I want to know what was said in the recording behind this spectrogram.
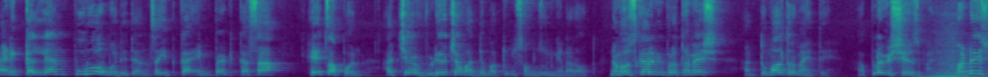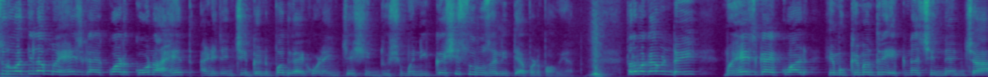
आणि कल्याण पूर्वमध्ये त्यांचा इतका इम्पॅक्ट कसा? हेच आपण आजच्या व्हिडिओच्या माध्यमातून समजून घेणार आहोत. नमस्कार मी प्रथमेश आणि तुम्हाला तर माहिती आहे आपला विषयच भाई मंडळी सुरुवातीला महेश गायकवाड कोण आहेत आणि त्यांची गणपत गायकवाड यांच्याशी दुश्मनी कशी सुरू झाली ते आपण पाहूयात. तर बघा मंडळी महेश गायकवाड हे मुख्यमंत्री एकनाथ शिंदेच्या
